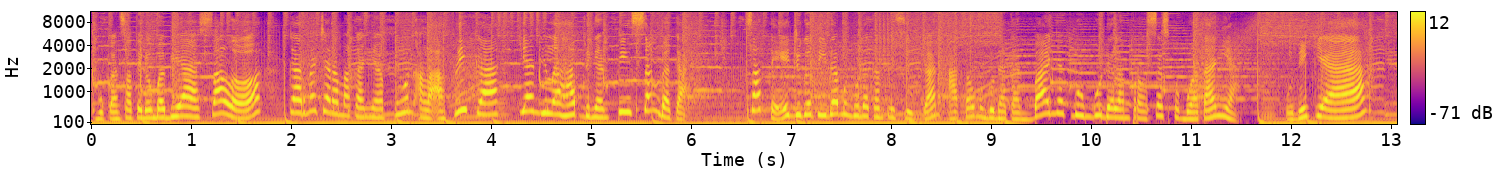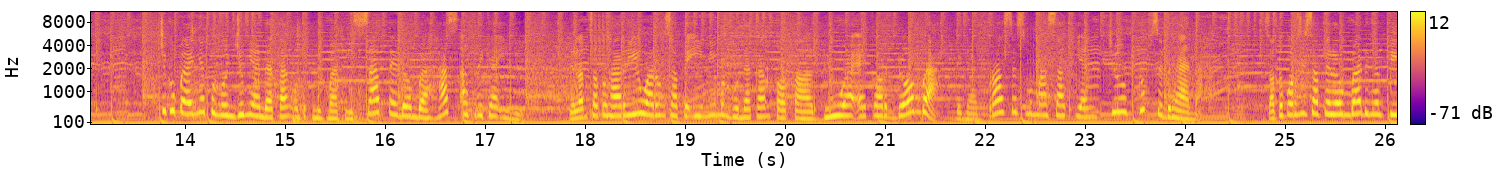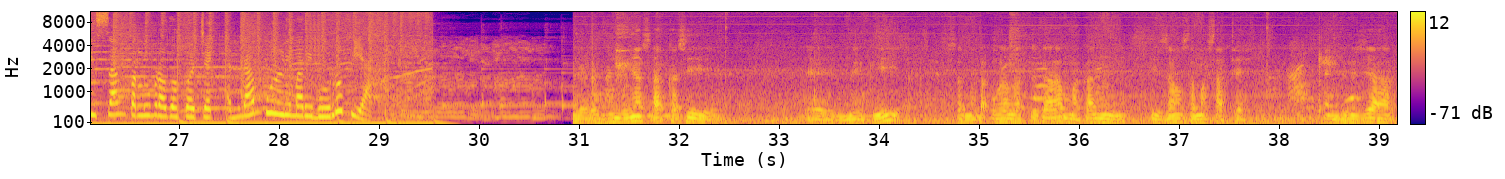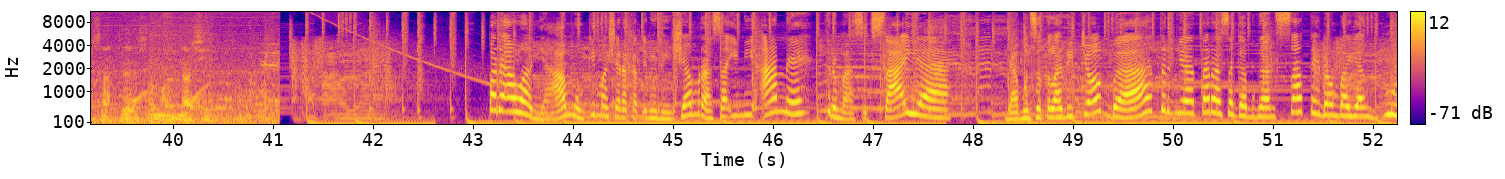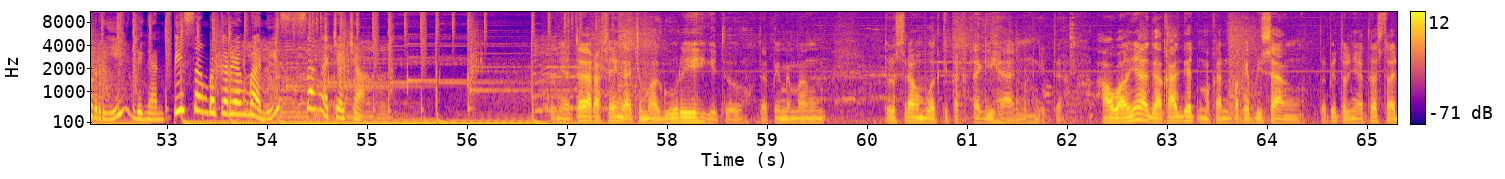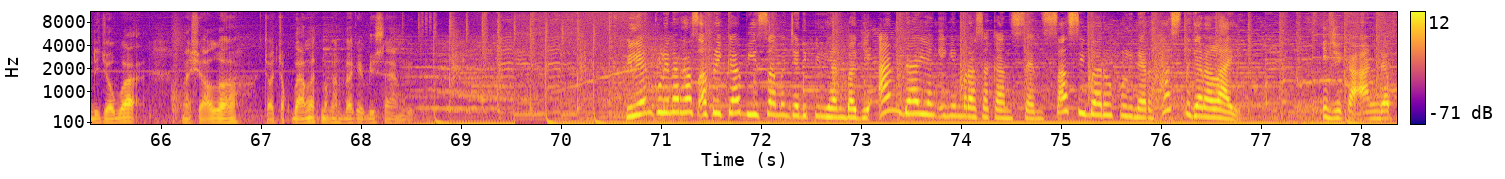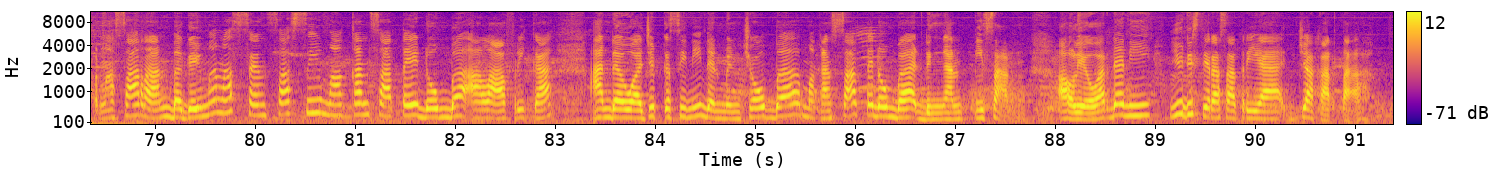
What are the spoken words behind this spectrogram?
Bukan sate domba biasa loh, karena cara makannya pun ala Afrika yang dilahap dengan pisang bakar. Sate juga tidak menggunakan tusukan atau menggunakan banyak bumbu dalam proses pembuatannya. Unik ya. Cukup banyak pengunjung yang datang untuk menikmati sate domba khas Afrika ini. Dalam satu hari, warung sate ini menggunakan total dua ekor domba dengan proses memasak yang cukup sederhana. Satu porsi sate domba dengan pisang perlu merogoh kocek Rp65.000. bumbunya saya kasih eh, Maggi sama orang Afrika makan pisang sama sate Indonesia sate sama nasi Pada awalnya mungkin masyarakat Indonesia merasa ini aneh, termasuk saya. Namun setelah dicoba, ternyata rasa gabungan sate domba yang gurih dengan pisang bakar yang manis sangat cocok. Ternyata rasanya nggak cuma gurih gitu, tapi memang terus terang buat kita ketagihan gitu. Awalnya agak kaget makan pakai pisang, tapi ternyata setelah dicoba, masya Allah cocok banget makan pakai pisang gitu. Pilihan kuliner khas Afrika bisa menjadi pilihan bagi Anda yang ingin merasakan sensasi baru kuliner khas negara lain. Jika Anda penasaran bagaimana sensasi makan sate domba ala Afrika, Anda wajib ke sini dan mencoba makan sate domba dengan pisang. Aulia Wardani, Yudhistira Satria, Jakarta.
